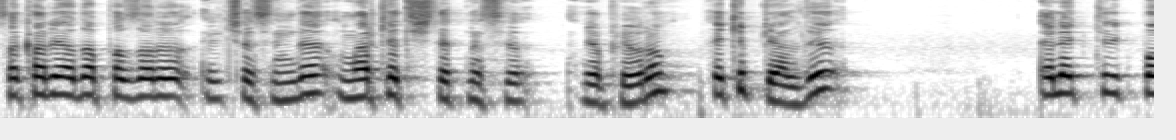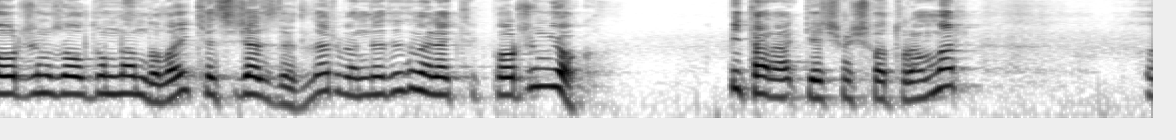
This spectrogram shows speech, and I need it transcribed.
Sakarya'da Pazarı ilçesinde market işletmesi yapıyorum. Ekip geldi. Elektrik borcunuz olduğundan dolayı keseceğiz dediler. Ben de dedim elektrik borcum yok. Bir tane geçmiş faturam var. Ee,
